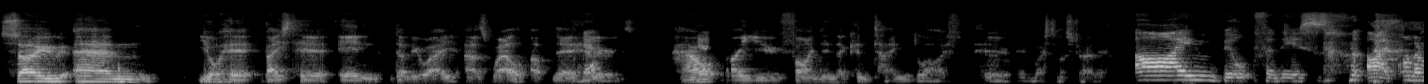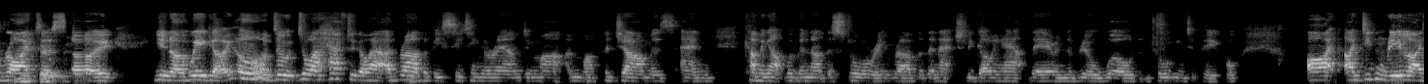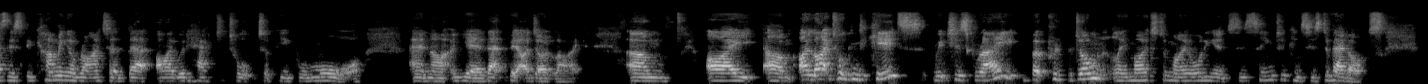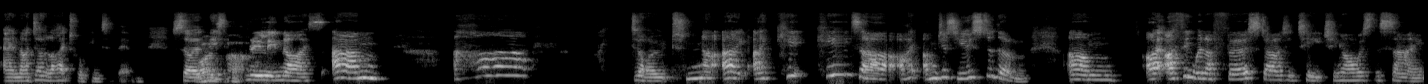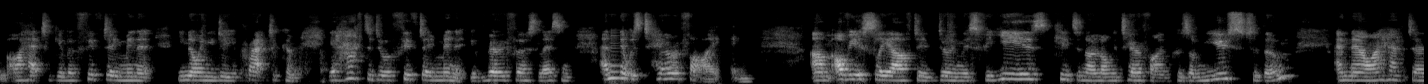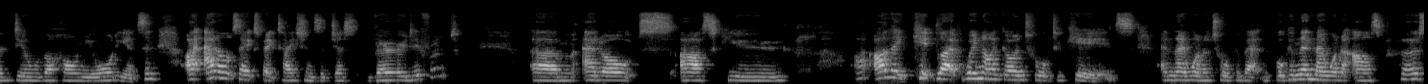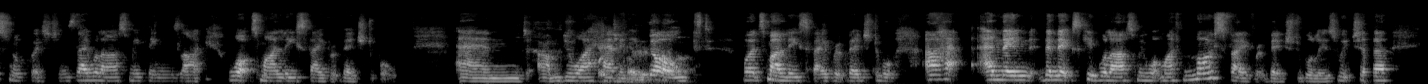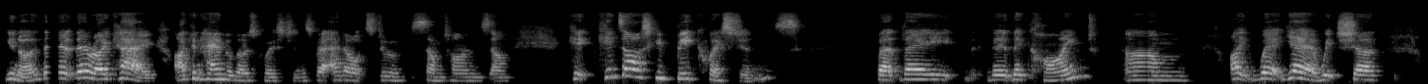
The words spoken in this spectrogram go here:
So, um, you're here, based here in WA as well, up near yeah. Hillarys. How yeah. are you finding the contained life here in Western Australia? I'm built for this. I, am a writer, so you know we're going. Oh, do, do I have to go out? I'd rather be sitting around in my in my pajamas and coming up with another story rather than actually going out there in the real world and talking to people. I, I didn't realize this becoming a writer that I would have to talk to people more. And uh, yeah, that bit I don't like. Um, I, um, I like talking to kids, which is great, but predominantly most of my audiences seem to consist of adults. And I don't like talking to them. So Why this is really nice. Um, uh, I don't know. I, I kids are. I, I'm just used to them. Um, I, I, think when I first started teaching, I was the same. I had to give a 15 minute, you know, when you do your practicum, you have to do a 15 minute, your very first lesson. And it was terrifying. Um, obviously, after doing this for years, kids are no longer terrifying because I'm used to them. And now I have to deal with a whole new audience. And adults' expectations are just very different. Um, adults ask you, are they kids like when I go and talk to kids and they want to talk about the book and then they want to ask personal questions, they will ask me things like, What's my least favorite vegetable? And um, do I have any dogs? What's my least favorite vegetable? Ha- and then the next kid will ask me what my most favorite vegetable is, which are, you know, they're, they're okay. I can handle those questions, but adults do sometimes. Um, kids ask you big questions but they they're, they're kind. Um, I where yeah, which uh,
